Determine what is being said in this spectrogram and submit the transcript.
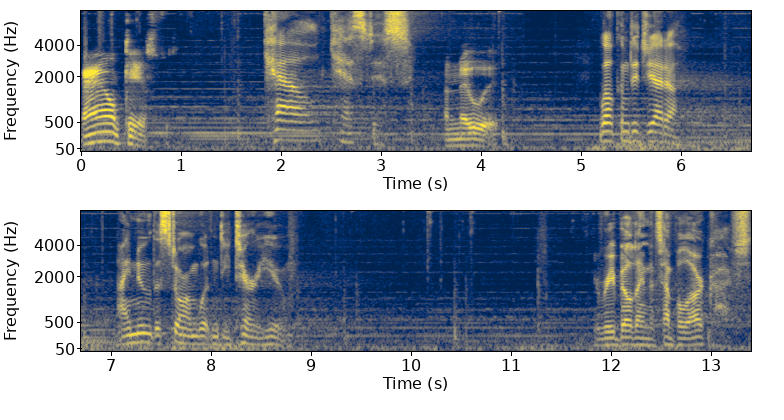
Cal Kestis. Cal Kestis. I knew it. Welcome to Jedha. I knew the storm wouldn't deter you. You're rebuilding the temple archives.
